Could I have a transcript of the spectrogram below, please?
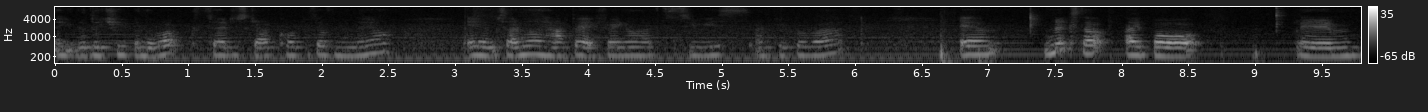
like really cheap in the works, so I just grabbed copies of them there. Um, so I'm really happy I finally have the series and paperback. Um, next up, I bought um,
